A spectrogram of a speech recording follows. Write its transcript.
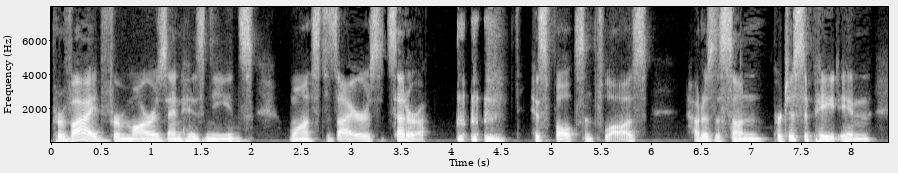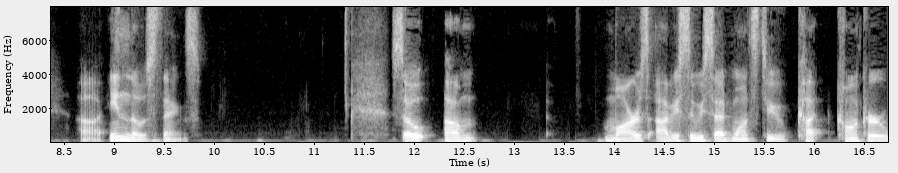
provide for Mars and his needs, wants, desires, etc., his faults and flaws? How does the sun participate in uh, in those things? So um, Mars, obviously, we said wants to cut, conquer,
